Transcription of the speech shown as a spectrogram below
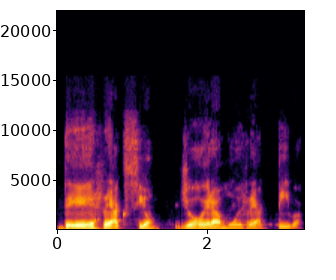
de reacción. Yo era muy reactiva.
